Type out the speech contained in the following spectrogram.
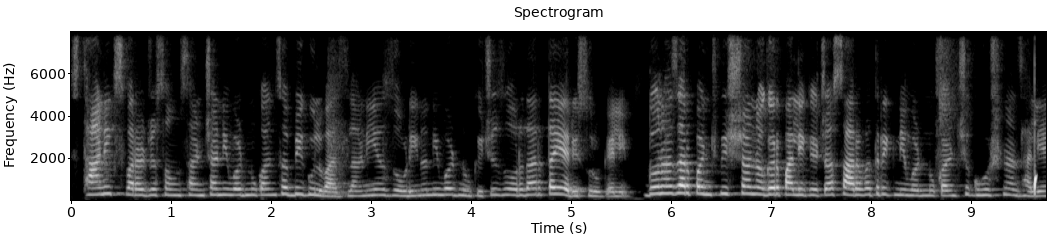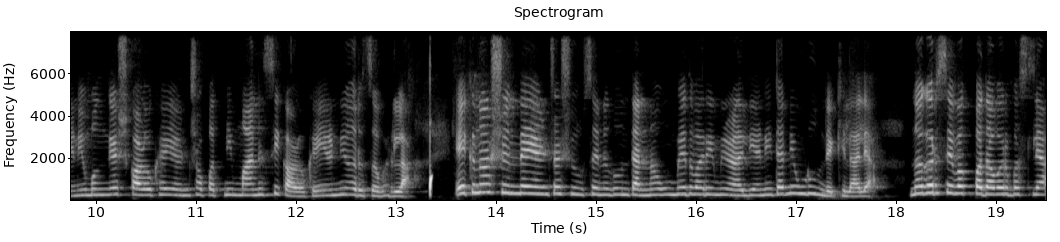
स्थानिक स्वराज्य संस्थांच्या निवडणुकांचं बिगुल वाजलं आणि या जोडीनं निवडणुकीची जोरदार तयारी सुरू केली. दोन हजार पंचवीसच्या नगरपालिकेच्या सार्वत्रिक निवडणुकांची घोषणा झाली आणि मंगेश काळोखे यांच्या पत्नी मानसी काळोखे यांनी अर्ज भरला. एकनाथ शिंदे यांच्या शिवसेनेतून त्यांना उमेदवारी मिळाली आणि त्या निवडून देखील आल्या. नगरसेवक पदावर बसल्या.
